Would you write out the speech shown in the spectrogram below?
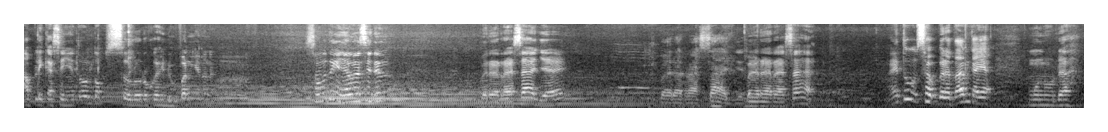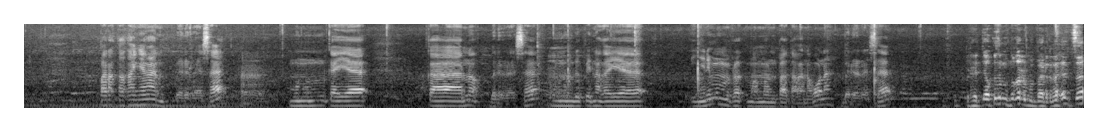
aplikasinya tuh untuk seluruh kehidupan gitu nah. sebetulnya apa sidin berasa aja bara rasa aja. berasa nah itu seberatan kayak mun udah para kakanyangan. Berasa Nah, mun kayak kano berasa mun udah pindah kayak ini mem- memanfaatkan aku nah berasa berarti aku sempat bara rasa.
